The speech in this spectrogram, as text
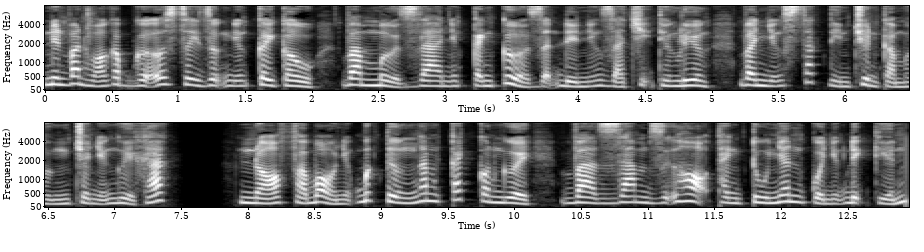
nền văn hóa gặp gỡ xây dựng những cây cầu và mở ra những cánh cửa dẫn đến những giá trị thiêng liêng và những sắc tín truyền cảm hứng cho những người khác. Nó phá bỏ những bức tường ngăn cách con người và giam giữ họ thành tù nhân của những định kiến,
